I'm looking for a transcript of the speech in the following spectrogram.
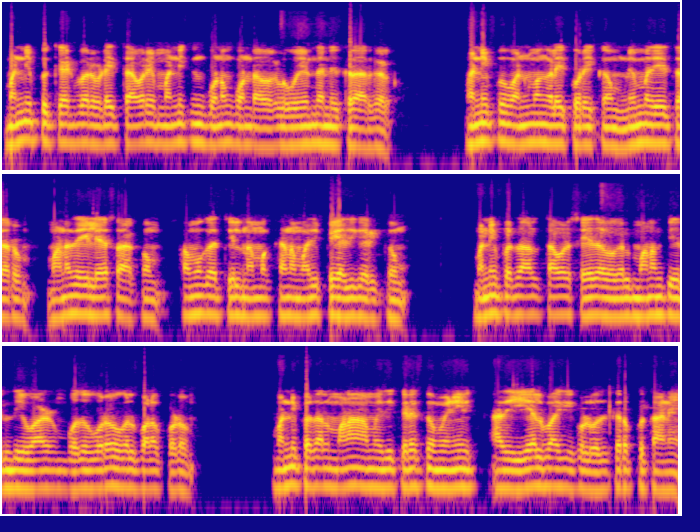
மன்னிப்பு கேட்பவரை விட தவறை மன்னிக்கும் குணம் கொண்டவர்கள் உயர்ந்து நிற்கிறார்கள். மன்னிப்பு வன்மங்களை குறைக்கும் நிம்மதியை தரும் மனதை லேசாக்கும் சமூகத்தில் நமக்கான மதிப்பை அதிகரிக்கும். மன்னிப்பதால் தவறு செய்தவர்கள் மனம் திருந்தி வாழும்போது உறவுகள் பலப்படும். மன்னிப்பதால் மன அமைதி கிடைக்குமெனில் அதை இயல்பாக்கிக் கொள்வது சிறப்பு தானே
